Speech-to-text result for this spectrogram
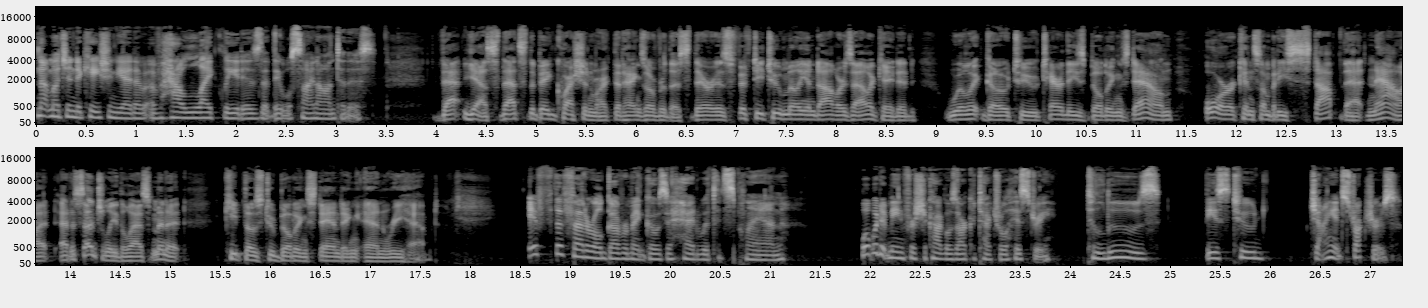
not much indication yet of, of how likely it is that they will sign on to this. That yes, that's the big question mark that hangs over this. There is $52 million allocated. Will it go to tear these buildings down, or can somebody stop that now at, at essentially the last minute, keep those two buildings standing and rehabbed? If the federal government goes ahead with its plan, what would it mean for Chicago's architectural history to lose these two giant structures?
